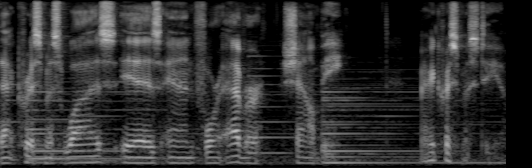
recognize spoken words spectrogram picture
that Christmas was, is, and forever shall be. Merry Christmas to you.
